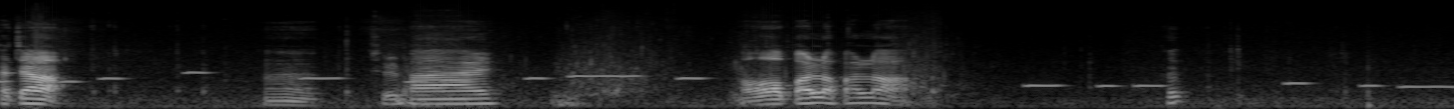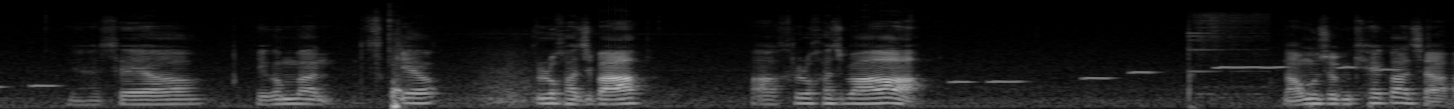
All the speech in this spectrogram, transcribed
가자. 응, 출발. 어, 빨라, 빨라. 흡. 안녕하세요. 이것만 쓸게요. 글로 가지 마. 아, 글로 가지 마. 나무 좀 캐가자.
